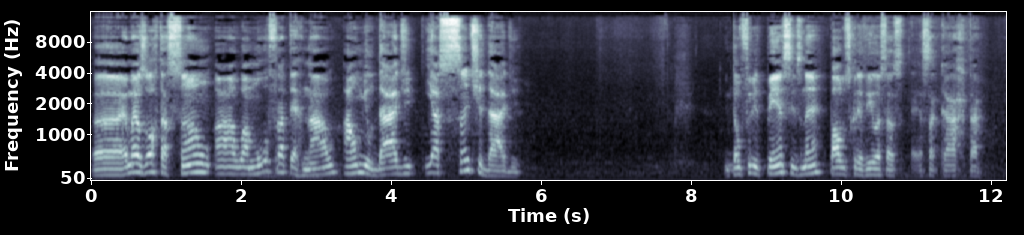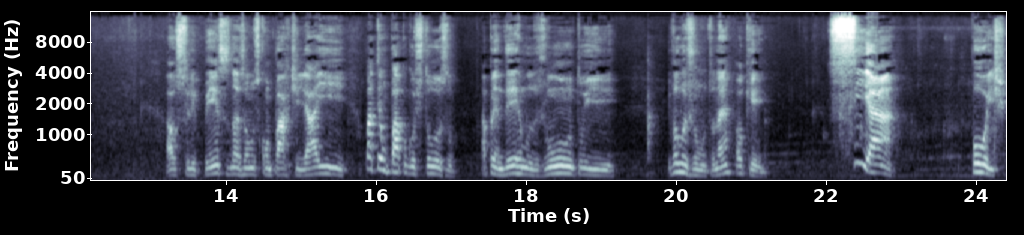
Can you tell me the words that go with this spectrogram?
Uh, é uma exortação ao amor fraternal, à humildade e à santidade. Então, Filipenses, né? Paulo escreveu essas, essa carta aos Filipenses. Nós vamos compartilhar e bater um papo gostoso, aprendermos junto e, e vamos junto, né? Ok. Se há, pois,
